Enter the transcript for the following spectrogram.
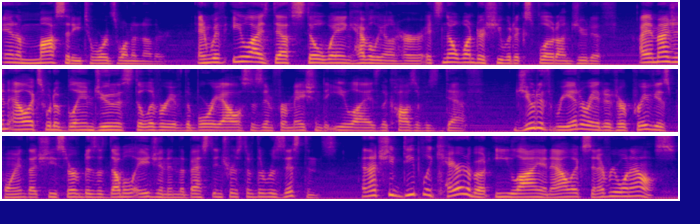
animosity towards one another. And with Eli's death still weighing heavily on her, it's no wonder she would explode on Judith. I imagine Alyx would have blamed Judith's delivery of the Borealis' information to Eli as the cause of his death. Judith reiterated her previous point that she served as a double agent in the best interest of the Resistance, and that she deeply cared about Eli and Alyx and everyone else.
